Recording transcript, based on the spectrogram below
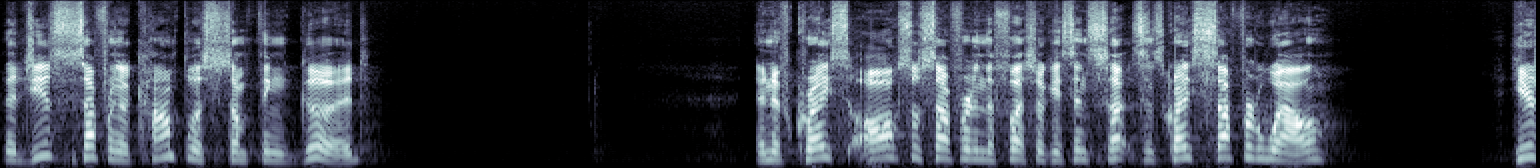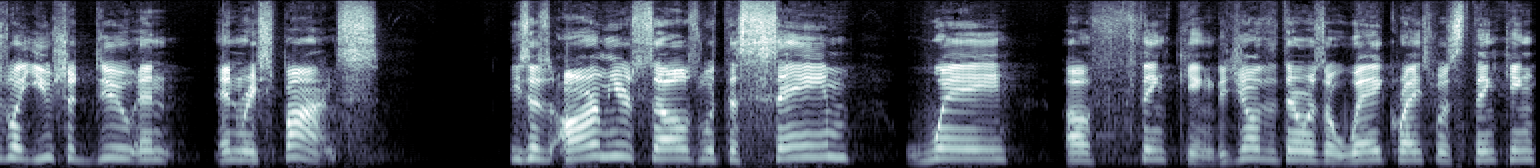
that Jesus' suffering accomplished something good. And if Christ also suffered in the flesh, okay, since, since Christ suffered well, here's what you should do in, in response. He says, Arm yourselves with the same way of thinking. Did you know that there was a way Christ was thinking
